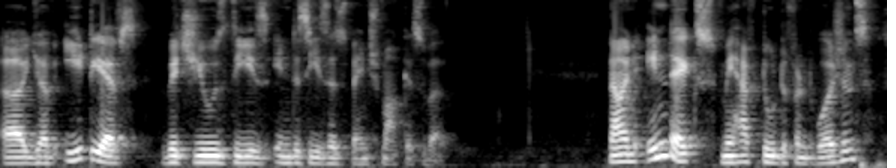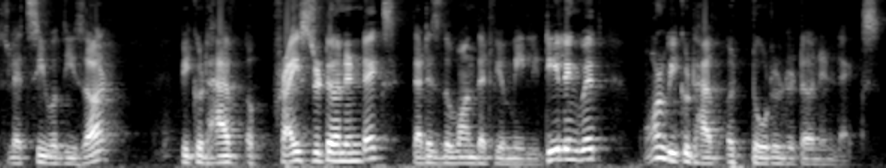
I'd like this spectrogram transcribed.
Uh, you have ETFs which use these indices as benchmark as well. Now an index may have two different versions. So let's see what these are. We could have a price return index, that is the one that we are mainly dealing with, or we could have a total return index.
